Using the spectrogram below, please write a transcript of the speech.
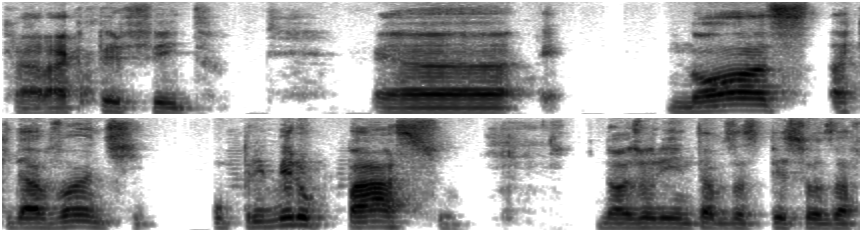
Caraca, perfeito. É, nós, aqui da Avante, o primeiro passo nós orientamos as pessoas a,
